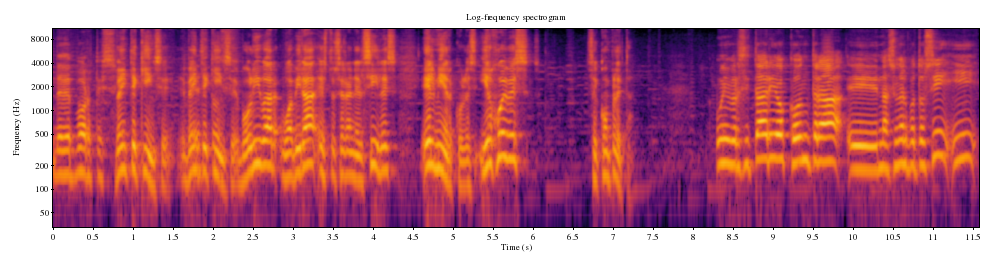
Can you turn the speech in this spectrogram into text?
de deportes. 20-15. 20-15. Bolívar, Guavirá, esto será en el Siles, el miércoles. Y el jueves se completa. Universitario contra eh, Nacional Potosí y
